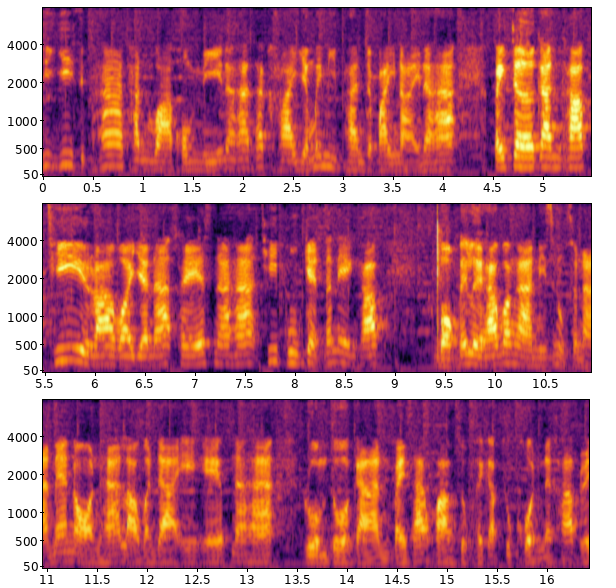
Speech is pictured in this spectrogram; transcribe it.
ที่ 25 ธันวาคมนี้นะฮะถ้าใครยังไม่มีแพลนจะไปไหนนะฮะไปเจอกันครับที่ราวายนะเฟสนะฮะที่ภูเก็ตนั่นเองครับ บอกได้เลยครับว่างานนี้สนุกสนานแน่นอนฮะเหล่าบรรดา AF นะฮะรวมตัวกันไปสร้างความสุขให้กับทุกคนนะครับและ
